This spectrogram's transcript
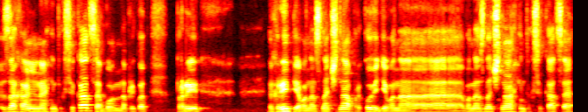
загальна інтоксикація, або, наприклад, при грипі вона значна, при ковіді вона, е, вона значна інтоксикація,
